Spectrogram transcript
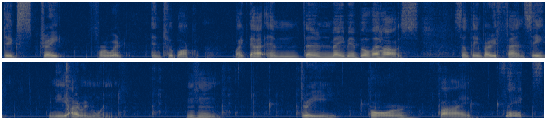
dig straight forward into a block like that, and then maybe build a house. Something very fancy. We need iron one. Mm-hmm. Three, four, five, six,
